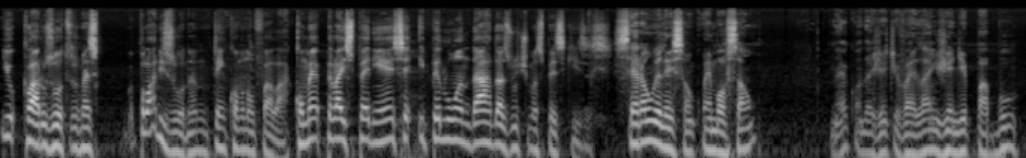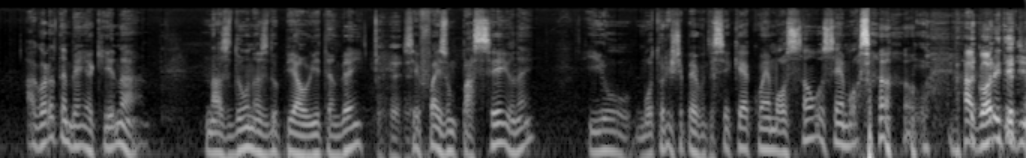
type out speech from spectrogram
e, claro, os outros, mas polarizou, né? não tem como não falar. Como é pela experiência e pelo andar das últimas pesquisas? Será uma eleição com emoção, né? quando a gente vai lá em Genipabu, agora também aqui na, nas dunas do Piauí também, você faz um passeio, né? E o motorista pergunta: você quer com emoção ou sem emoção? Agora eu entendi.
